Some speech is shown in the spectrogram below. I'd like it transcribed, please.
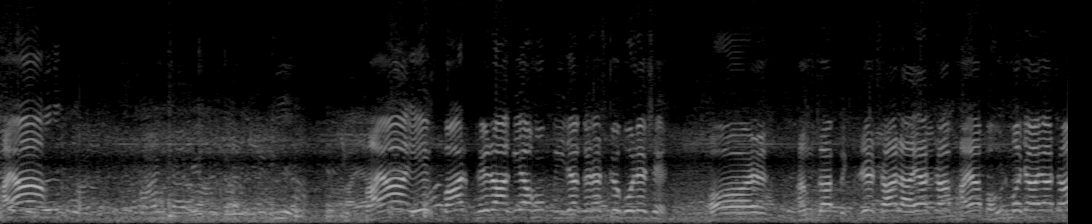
भाया भाया, एक बार फिर आ गया हूँ पिज्जा गरज के गोले से। और हमका पिछले साल आया था, भाया, बहुत मज़ा आया था,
